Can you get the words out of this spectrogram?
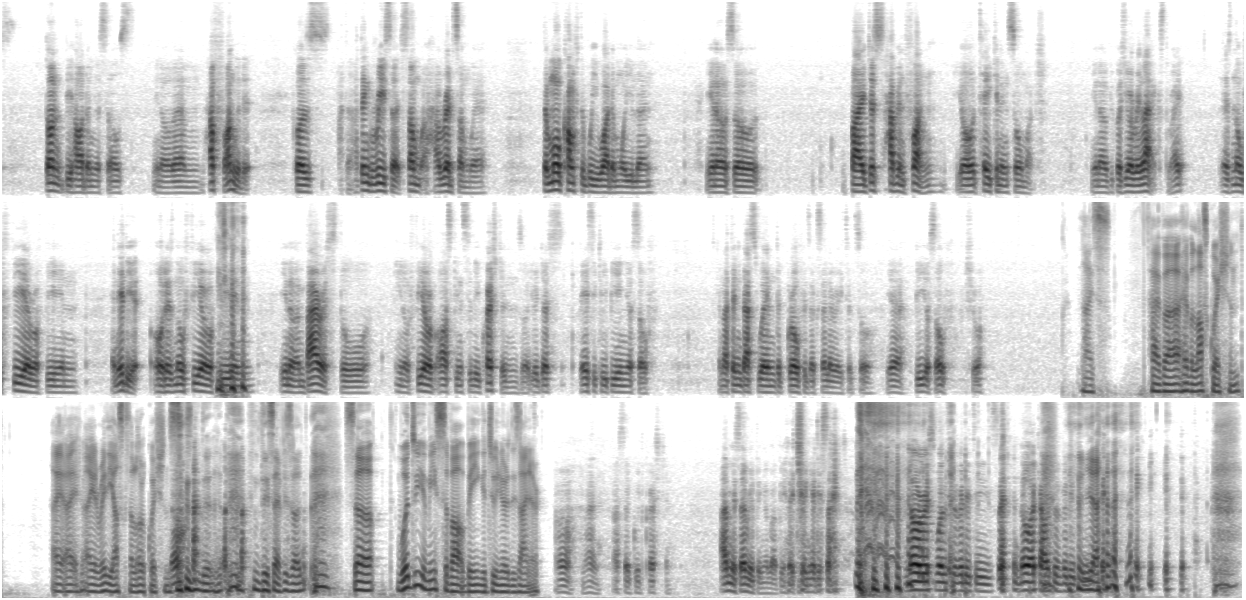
Don't be hard on yourselves. You know, um, have fun with it, because I I think research somewhere I read somewhere, the more comfortable you are, the more you learn. You know, so by just having fun, you're taking in so much. You know, because you're relaxed, right? There's no fear of being an idiot, or there's no fear of being, you know, embarrassed, or you know, fear of asking silly questions, or you're just basically being yourself. And I think that's when the growth is accelerated. So yeah, be yourself for sure. Nice. I have a, I have a last question. I, I, I already asked a lot of questions No. this episode. So, what do you miss about being a junior designer? Oh man, that's a good question. I miss everything about being a junior designer. no responsibilities, no accountability. yeah,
